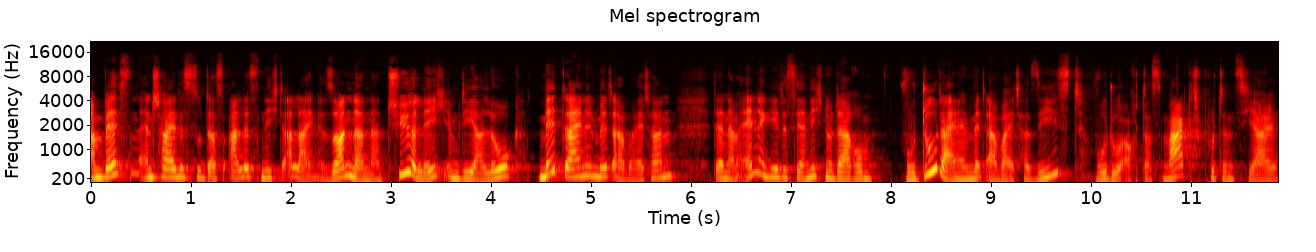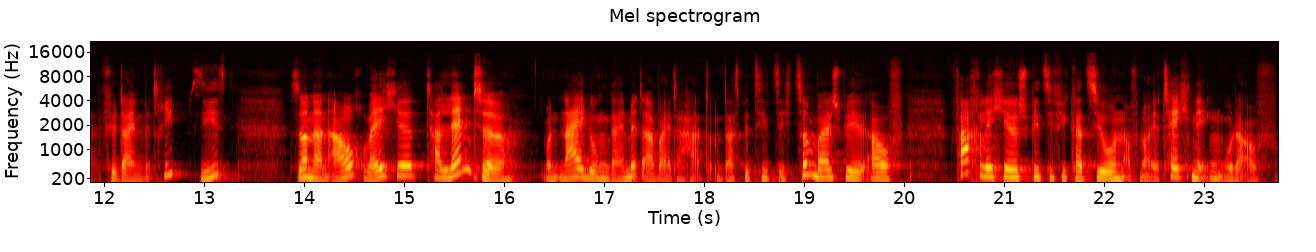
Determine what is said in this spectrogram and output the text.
Am besten entscheidest du das alles nicht alleine, sondern natürlich im Dialog mit deinen Mitarbeitern. Denn am Ende geht es ja nicht nur darum, wo du deinen Mitarbeiter siehst, wo du auch das Marktpotenzial für deinen Betrieb siehst, sondern auch, welche Talente und Neigungen dein Mitarbeiter hat. Und das bezieht sich zum Beispiel auf fachliche Spezifikationen, auf neue Techniken oder auf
